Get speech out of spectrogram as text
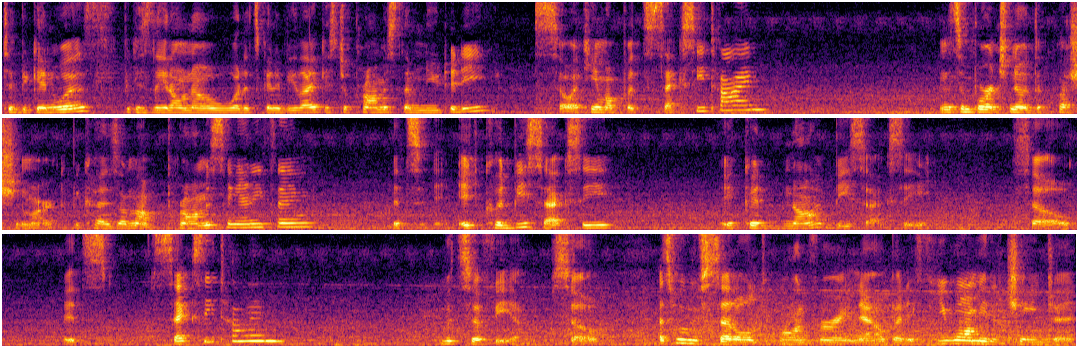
to begin with, because they don't know what it's going to be like, is to promise them nudity. So I came up with sexy time. And it's important to note the question mark because I'm not promising anything. It's it could be sexy. It could not be sexy. So, it's sexy time with Sofiya. So that's what we've settled on for right now. But if you want me to change it,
